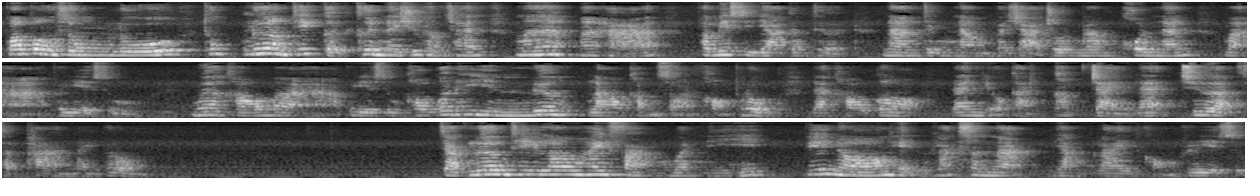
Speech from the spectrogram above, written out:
เพราะพระองค์ทรงรู้ทุกเรื่องที่เกิดขึ้นในชีวิตของฉันมามาหาพระเมสสิยากันเถิด นางจึงนำประชาชนนำคนนั้นมาหาพระเยซู เมื่อเขามาหาพระเยซูเขาก็ได้ยินเรื่องราวคำสอนของพระองค์ และเขาก็ได้มีโอกาสกลับใจและเชื่อศรัทธาในพระองค์ จากเรื่องที่เล่าให้ฟังวันนี้ พี่น้องเห็นลักษณะอย่างไรของพระเยซู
